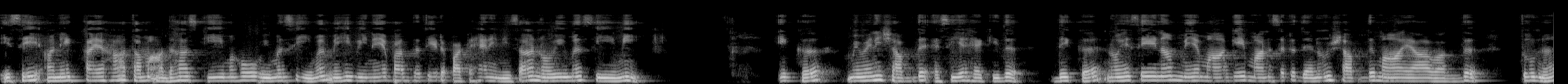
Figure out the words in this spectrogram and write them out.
එසේ අනෙක් අය හා තම අදහස් කීම හෝ විමසීම මෙහි විනය පද්ධතියට පටහැනි නිසා නොවිමසීමි. 1 මෙවැනි ශබ්ද ඇසිය හැකිද? 2 නොයසේනම් මෙය මාගේ මනසට දැනුණු ශබ්ද මායාවක්ද? 3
